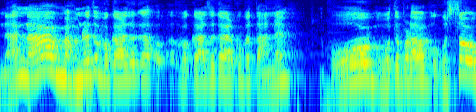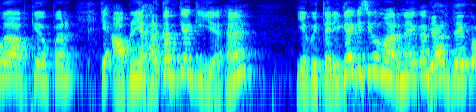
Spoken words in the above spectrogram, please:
نہ نہ ہم نے تو وقار زکا- وقار زکار کو بتانا ہے۔ وہ وہ تو بڑا غصہ ہوگا آپ کے اوپر کہ آپ نے یہ حرکت کیا کی ہے یہ کوئی طریقہ ہے کسی کو مارنے کا؟ یار دیکھو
